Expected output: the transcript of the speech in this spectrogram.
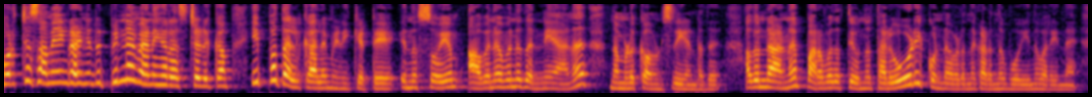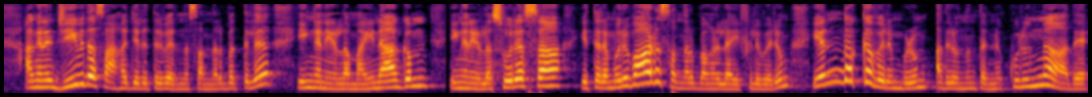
കുറച്ച് സമയം കഴിഞ്ഞിട്ട് പിന്നെ വേണമെങ്കിൽ റെസ്റ്റ് എടുക്കാം. ഇപ്പോൾ തൽക്കാലം എണീക്കട്ടെ എന്ന് സ്വയം അവനവന് തന്നെയാണ് നമ്മൾ കൗൺസിൽ ചെയ്യേണ്ടത്. അതുകൊണ്ടാണ് പർവതത്തെ ഒന്ന് തലോടിക്കൊണ്ട് അവിടെ നിന്ന് കടന്നുപോയി എന്ന് പറയുന്നത്. അങ്ങനെ ജീവിത സാഹചര്യത്തിൽ വരുന്ന സന്ദർഭത്തിൽ ഇങ്ങനെയുള്ള മൈനാകം ഇങ്ങനെയുള്ള സുരസ ഇത്തരം ഒരുപാട് സന്ദർഭങ്ങൾ ലൈഫിൽ വരും. എന്തൊക്കെ വരുമ്പോഴും അതിലൊന്നും തന്നെ കുരുങ്ങാതെ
